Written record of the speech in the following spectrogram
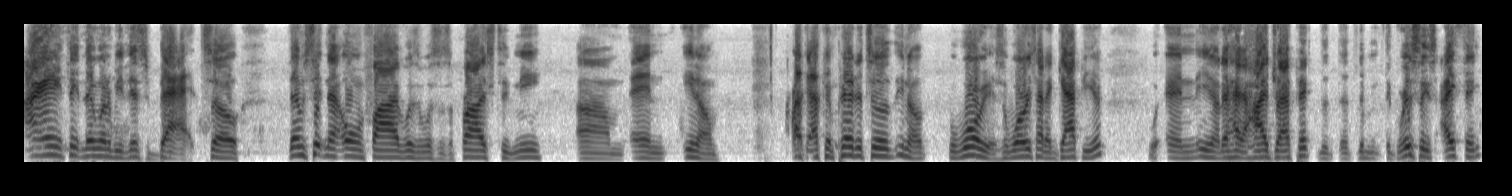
I didn't think they were going to be this bad. So them sitting at 0 and 5 was was a surprise to me. Um, and you know, I, I compared it to you know the Warriors. The Warriors had a gap year, and you know they had a high draft pick. The, the, the, the Grizzlies, I think,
